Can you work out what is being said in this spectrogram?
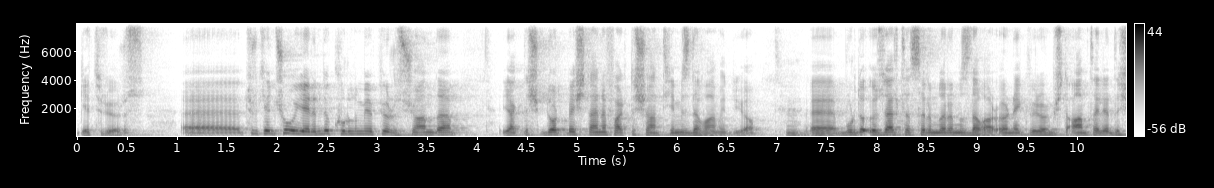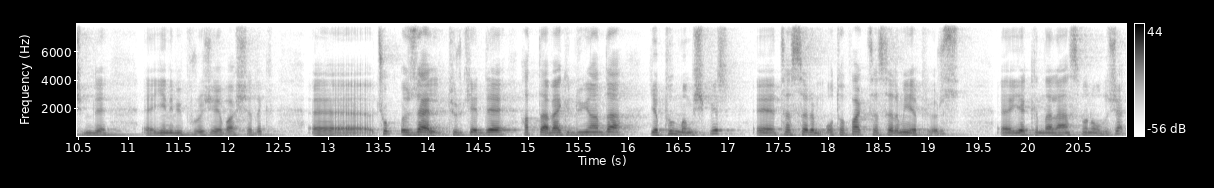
getiriyoruz. E, Türkiye'nin çoğu yerinde kurulum yapıyoruz. Şu anda yaklaşık 4-5 tane farklı şantiyemiz devam ediyor. E, burada özel tasarımlarımız da var. Örnek veriyorum işte Antalya'da şimdi e, yeni bir projeye başladık. E, çok özel, Türkiye'de hatta belki dünyada yapılmamış bir e, tasarım, otopark tasarımı yapıyoruz. E, yakında lansmanı olacak.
